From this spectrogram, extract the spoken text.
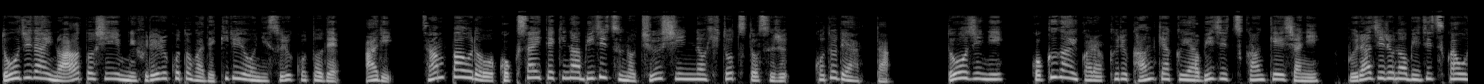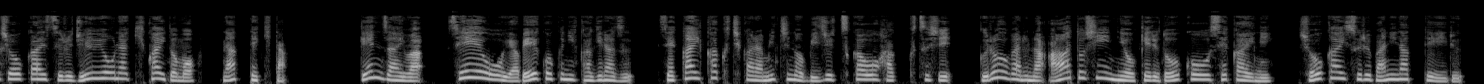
同時代のアートシーンに触れることができるようにすることであり、サンパウロを国際的な美術の中心の一つとすることであった。同時に国外から来る観客や美術関係者にブラジルの美術家を紹介する重要な機会ともなってきた。現在は西欧や米国に限らず、世界各地から未知の美術家を発掘し、グローバルなアートシーンにおける動向を世界に紹介する場になっている。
